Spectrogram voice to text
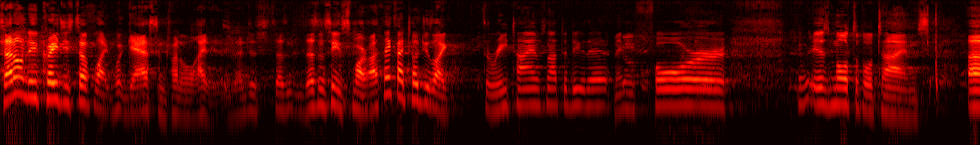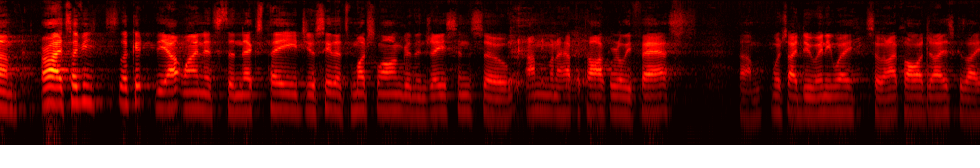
so I don't do crazy stuff like put gas and try to light it. That just doesn't doesn't seem smart. I think I told you like three times not to do that, maybe four. It is multiple times. Um, all right, so if you look at the outline, it's the next page. You'll see that's much longer than Jason, so I'm going to have to talk really fast, um, which I do anyway. So I apologize because I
